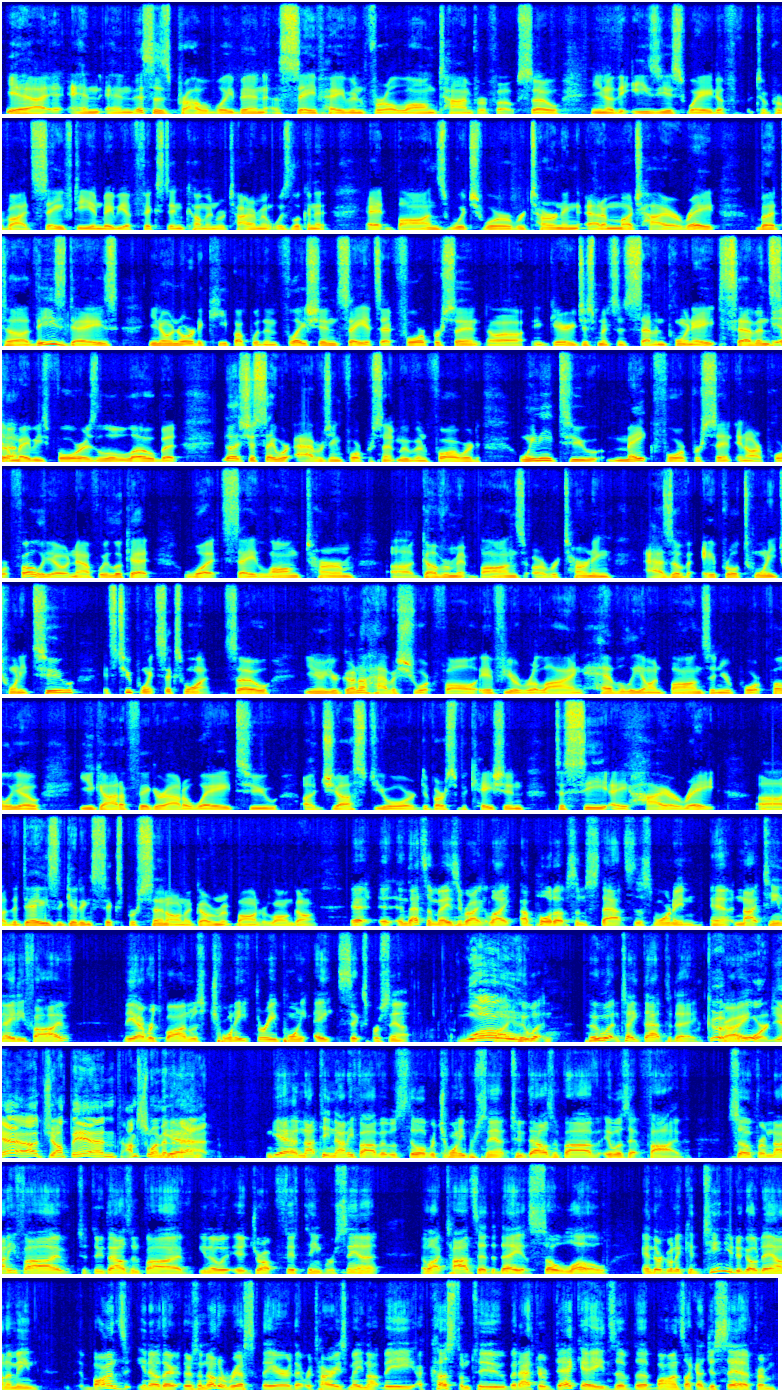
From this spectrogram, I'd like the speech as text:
Yeah, and and this has probably been a safe haven for a long time for folks. So, you know, the easiest way to to provide safety and maybe a fixed income in retirement was looking at at bonds which were returning at a much higher rate. But uh, these days, you know, in order to keep up with inflation, say it's at 4%, uh, Gary just mentioned 7.87, so maybe 4 is a little low, but let's just say we're averaging 4% moving forward. We need to make 4% in our portfolio. Now, if we look at what, say, long term uh, government bonds are returning as of April 2022, it's 2.61. So, you know, you're going to have a shortfall if you're relying heavily on bonds in your portfolio. You got to figure out a way to adjust your diversification to see a higher rate. Uh, the days of getting 6% on a government bond are long gone. Yeah, and that's amazing, right? Like I pulled up some stats this morning. In 1985, the average bond was 23.86%. Whoa. Like, who wouldn't who wouldn't take that today? Good right? lord. Yeah, jump in. I'm swimming yeah. in that. Yeah, 1995 it was still over 20%. 2005 it was at 5. So from 95 to 2005, you know, it, it dropped 15%. And like Todd said today, it's so low and they're going to continue to go down. I mean, bonds, you know, there, there's another risk there that retirees may not be accustomed to, but after decades of the bonds, like I just said, from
